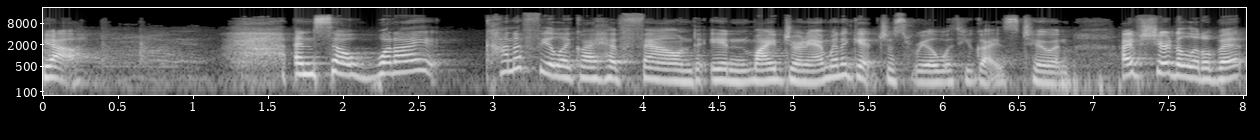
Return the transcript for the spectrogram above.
Yeah. And so, what I kind of feel like I have found in my journey, I'm going to get just real with you guys too. And I've shared a little bit,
